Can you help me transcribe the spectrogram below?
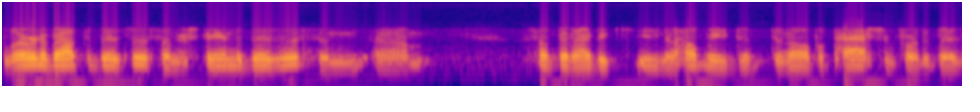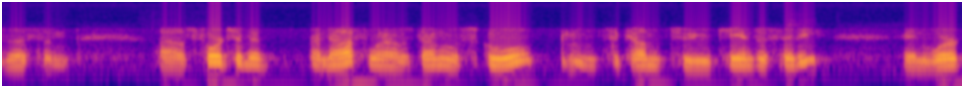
learn about the business, understand the business, and um, something I, be, you know, helped me de- develop a passion for the business. And I was fortunate enough when I was done with school to come to Kansas City and work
